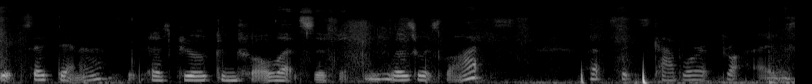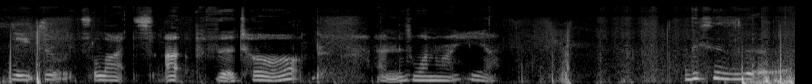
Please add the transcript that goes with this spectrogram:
It's a Dennis, it has pure control, that's the thing. Those are its lights. That's its cab where it drives. These are its lights up the top, and there's one right here this is the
